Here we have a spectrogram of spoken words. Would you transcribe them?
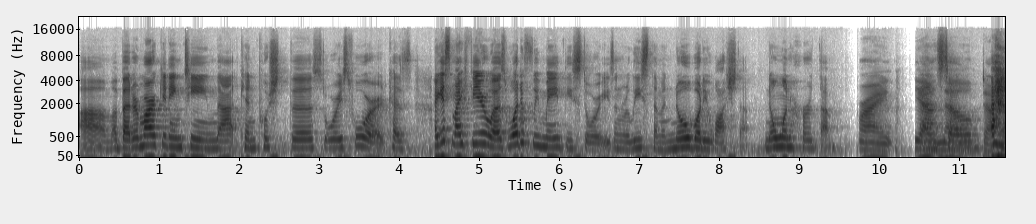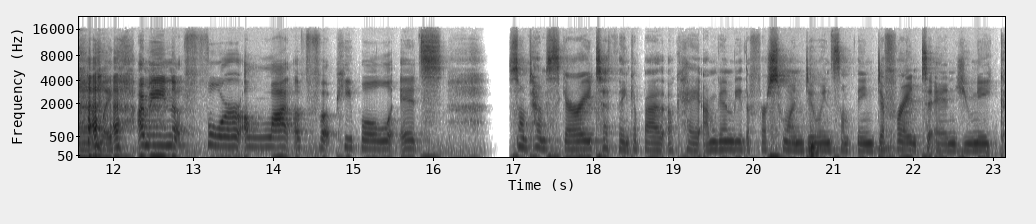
um, a better marketing team that can push the stories forward. Because I guess my fear was, what if we made these stories and released them and nobody watched them? No one heard them. Right. Yeah, And no, so- definitely. I mean, for a lot of people, it's sometimes scary to think about, okay, I'm going to be the first one doing something different and unique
